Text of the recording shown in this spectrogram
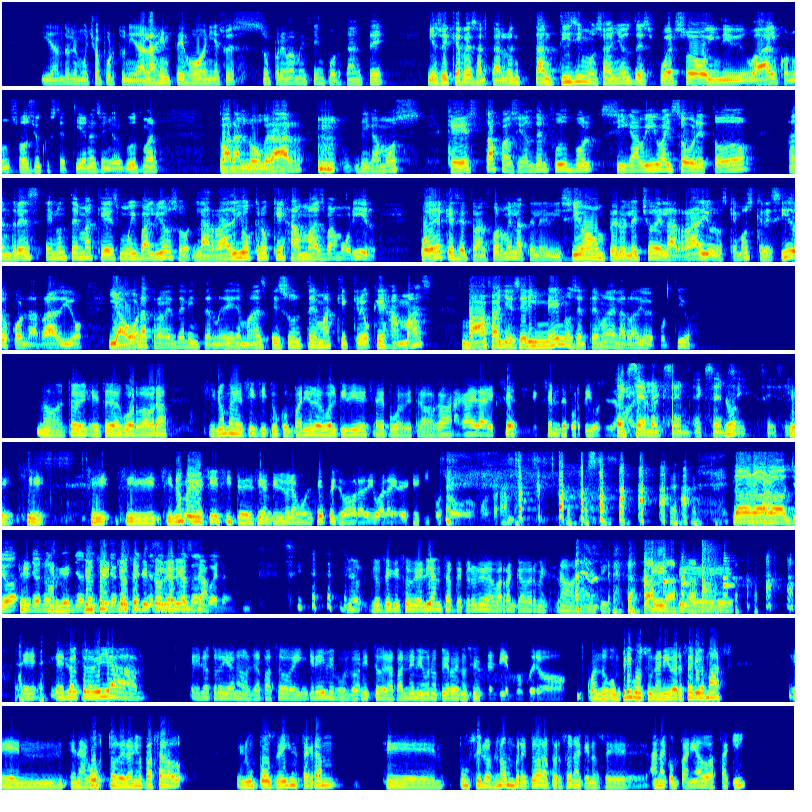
y dándole mucha oportunidad a la gente joven y eso es supremamente importante y eso hay que resaltarlo en tantísimos años de esfuerzo individual con un socio que usted tiene, señor Goodman, para lograr, digamos, que esta pasión del fútbol siga viva y sobre todo, Andrés, en un tema que es muy valioso, la radio creo que jamás va a morir. Puede que se transforme la televisión, pero el hecho de la radio, los que hemos crecido con la radio y ahora a través del internet y demás, es un tema que creo que jamás va a fallecer y menos el tema de la radio deportiva. No, estoy, estoy de acuerdo. Ahora, si no me decís si tu compañero de Gol TV de esa época que trabajaban acá era Exem, Exem Deportivo. Se Exem, Exem, Exem, sí, sí, sí. sí si, si, si no me decís si te decían que yo era buen jefe, yo ahora digo al aire de qué equipo sos, Juan No, no, no, yo, yo no, yo, yo, sé, yo, sé que sos de Alianza. Yo, yo sé que sos de Alianza Petrolera Barranca Bermeja. No, no mentira. Este, eh, el otro día, el otro día no, ya pasó, es increíble porque con esto de la pandemia uno pierde noción del tiempo, pero cuando cumplimos un aniversario más, en, en agosto del año pasado, en un post de Instagram eh, puse los nombres de todas las personas que nos eh, han acompañado hasta aquí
